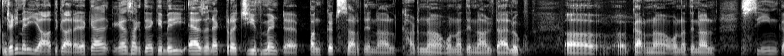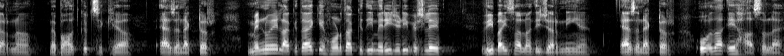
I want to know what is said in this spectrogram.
ਜਿਹੜੀ ਮੇਰੀ ਯਾਦਗਾਰ ਹੈ ਜਾਂ ਕਹਿ ਕਹਿ ਸਕਦੇ ਹਾਂ ਕਿ ਮੇਰੀ ਐਜ਼ ਐਨ ਐਕਟਰ ਅਚੀਵਮੈਂਟ ਹੈ, ਪੰਕਜ ਸਰ ਦੇ ਨਾਲ ਖੜਨਾ, ਉਹਨਾਂ ਦੇ ਨਾਲ ਡਾਇਲੋਗ ਕਰਨਾ, ਉਹਨਾਂ ਦੇ ਨਾਲ ਸੀਨ ਕਰਨਾ, ਮੈਂ ਬਹੁਤ ਕੁਝ ਸਿੱਖਿਆ ਐਜ਼ ਐਨ ਐਕਟਰ ਮੈਨੂੰ ਇਹ ਲੱਗਦਾ ਹੈ ਕਿ ਹੁਣ ਤੱਕ ਦੀ ਮੇਰੀ ਜਿਹੜੀ ਪਿਛਲੇ 20 22 ਸਾਲਾਂ ਦੀ ਜਰਨੀ ਹੈ ਐਜ਼ ਐਨ ਐਕਟਰ ਉਹਦਾ ਇਹ ਹਾਸਲ ਹੈ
